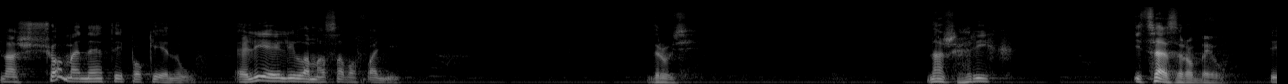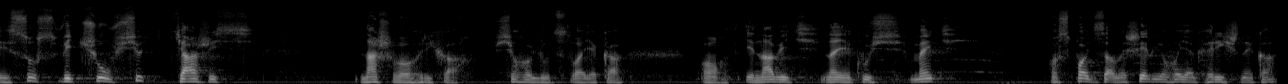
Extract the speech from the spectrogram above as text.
на що мене ти покинув? Елі Елі лама. Друзі, наш гріх і це зробив. Ісус відчув всю тяжість нашого гріха, всього людства, яка от, і навіть на якусь мить Господь залишив його як грішника,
